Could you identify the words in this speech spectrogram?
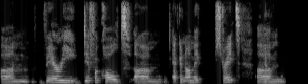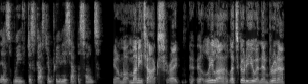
um, very difficult um, economic straits, um, as we've discussed in previous episodes you know, money talks, right? Uh, uh, Leila, let's go to you. And then Bruna,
